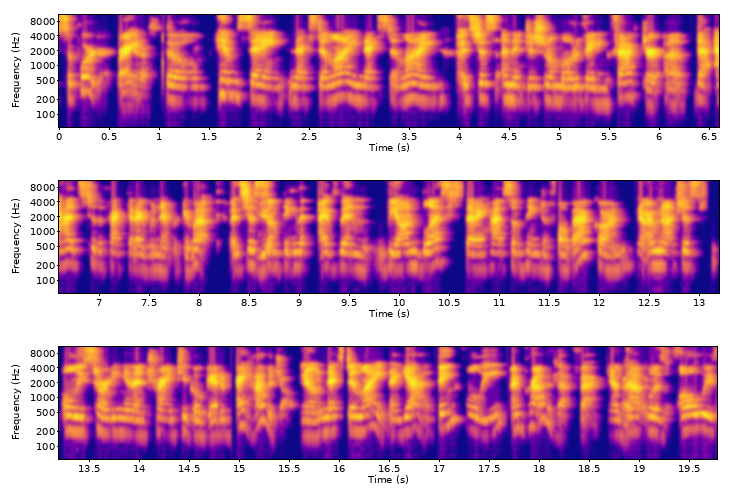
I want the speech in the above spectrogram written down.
supporter, right? Yes. So him saying next in line, next in line, it's just an additional motivating factor of that adds to the fact that I would never give up. It's just yep. something that I've been beyond blessed that I have something to fall back on. You know, I'm not just only starting and then trying to go get a. I have a job. You know, next in line. Now, yeah, thankfully, I'm proud of that fact. You know, that was always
